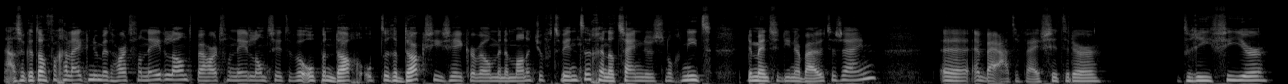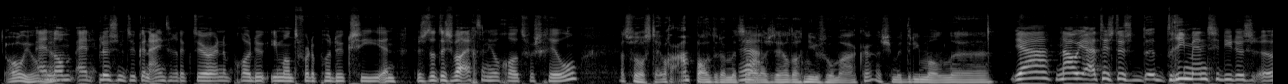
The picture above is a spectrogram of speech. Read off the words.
nou, als ik het dan vergelijk nu met Hart van Nederland. Bij Hart van Nederland zitten we op een dag op de redactie zeker wel met een mannetje of twintig. En dat zijn dus nog niet de mensen die naar buiten zijn. Uh, en bij AT5 zitten er drie, vier. Oh, joh, en, dan, en plus natuurlijk een eindredacteur en een product, iemand voor de productie. En, dus dat is wel echt een heel groot verschil. Dat is wel stevig aanpoten dan met z'n allen als je de hele dag nieuws wil maken. Als je met drie man... Uh... Ja, nou ja, het is dus drie mensen die dus uh,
